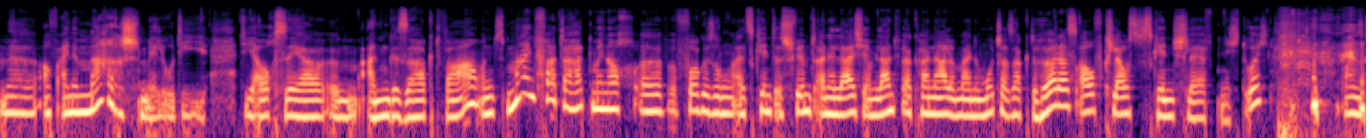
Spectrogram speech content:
äh, auf eine Marschmelodie, die auch sehr ähm, angesagt war. Und mein Vater hat mir noch äh, vorgesungen als Kind, es schwimmt eine Leiche im Landwehrkanal und meine Mutter sagte, hör das auf, Klaus, das Kind schläft nicht durch. Und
